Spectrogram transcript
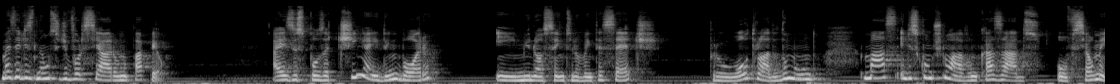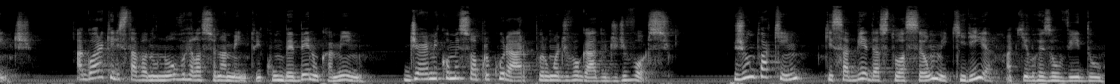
mas eles não se divorciaram no papel. A ex-esposa tinha ido embora em 1997 para o outro lado do mundo, mas eles continuavam casados oficialmente. Agora que ele estava num novo relacionamento e com um bebê no caminho, Jeremy começou a procurar por um advogado de divórcio. Junto a Kim, que sabia da situação e queria aquilo resolvido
